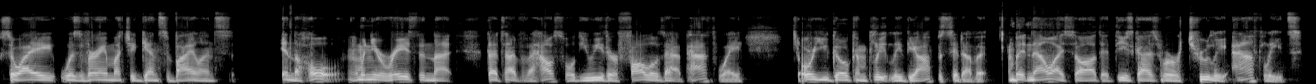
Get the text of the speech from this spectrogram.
So I was very much against violence in the whole. And when you're raised in that that type of a household, you either follow that pathway or you go completely the opposite of it. But now I saw that these guys were truly athletes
